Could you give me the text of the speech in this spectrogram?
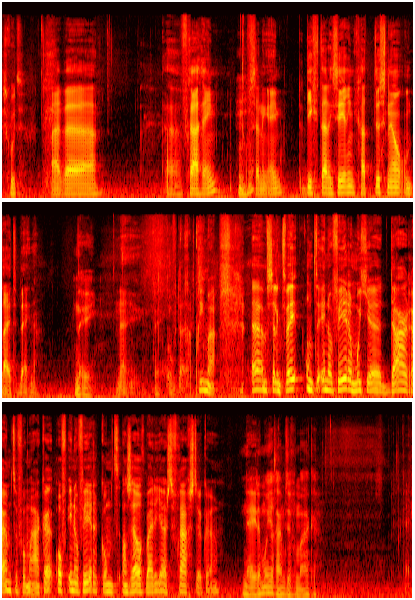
Is goed. Maar uh, vraag 1, mm -hmm. of stelling 1. De digitalisering gaat te snel om bij te benen. Nee. Nee. nee. Overtuigd. Prima. Um, stelling 2. Om te innoveren moet je daar ruimte voor maken. Of innoveren komt vanzelf bij de juiste vraagstukken? Nee, daar moet je ruimte voor maken. Kijk.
